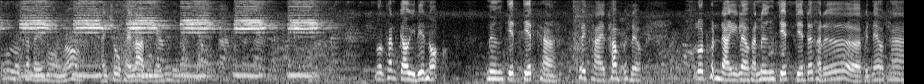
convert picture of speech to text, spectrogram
โอ้รถคันไหนห้องเนาะให้โชคให้ลาบอีกแล้วด้วยเน รถคันเก่าอีกเด้เนาะหนึ่งเจ็ดเจ็ดค่ะ เคยถ่ายทำไปแล้ว รถพิ่นดังอีกแล้วค่ะหนึ่งเจ็ดเจ็ดเด้ค่ะเด้อเป็นแนวทาง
